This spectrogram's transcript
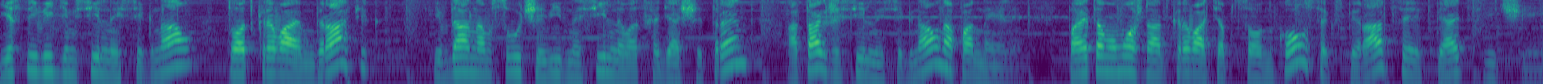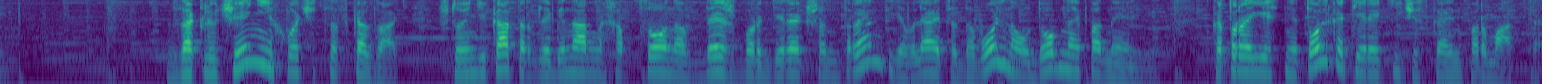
Если видим сильный сигнал, то открываем график, и в данном случае видно сильный восходящий тренд, а также сильный сигнал на панели. Поэтому можно открывать опцион Call с экспирацией в 5 свечей. В заключении хочется сказать, что индикатор для бинарных опционов Dashboard Direction Trend является довольно удобной панелью, в которой есть не только теоретическая информация,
